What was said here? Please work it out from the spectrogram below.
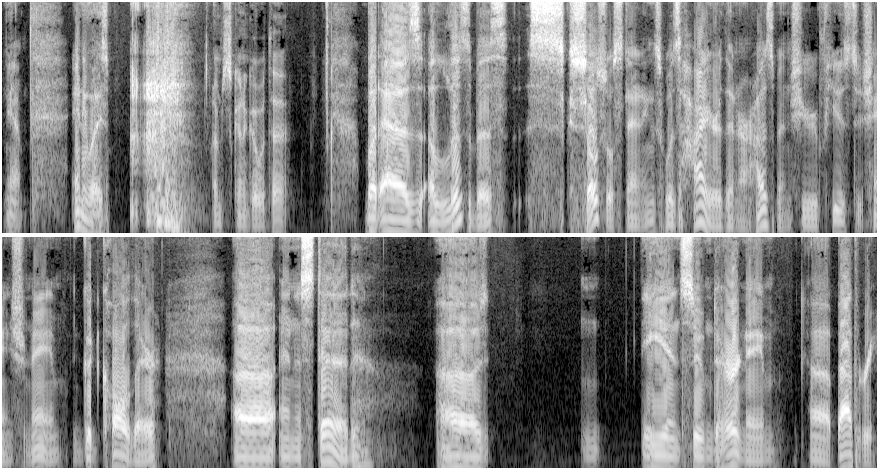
Yeah. Anyways, I'm just gonna go with that. but as Elizabeth's social standings was higher than her husband, she refused to change her name. Good call there. Uh, and instead, uh, he assumed her name uh, Bathory.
